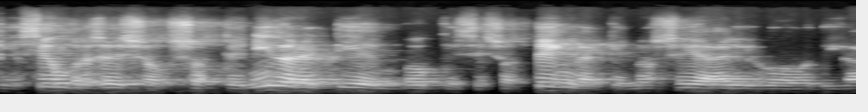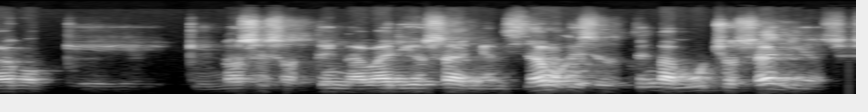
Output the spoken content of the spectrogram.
que sea un proceso sostenido en el tiempo, que se sostenga, que no sea algo, digamos, que, que no se sostenga varios años. Necesitamos que se sostenga muchos años.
